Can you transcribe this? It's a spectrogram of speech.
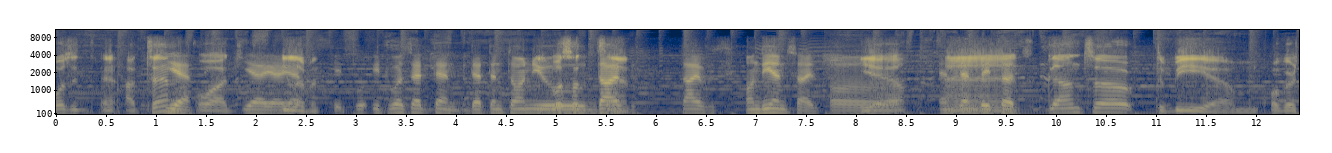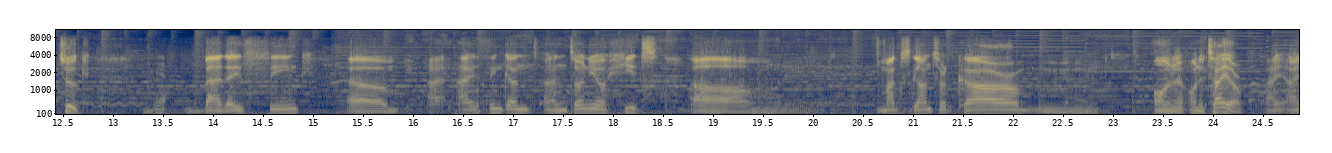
was it uh, at 10 Yeah. or at Yeah, yeah, yeah. 11 It, it was at 10 that Antonio It was at 10. Dived, dived on the inside. Uh, yeah And then they touched. Günther to be um, overtook Yeah. but I think um, I, I think Ant- Antonio hits um, Max Günther car um, on a, on a tire I, I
